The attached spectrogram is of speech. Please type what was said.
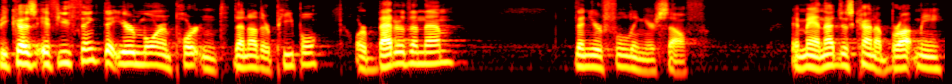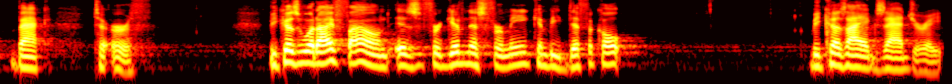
Because if you think that you're more important than other people or better than them, then you're fooling yourself. And man, that just kind of brought me back to earth. Because what I found is forgiveness for me can be difficult because I exaggerate.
